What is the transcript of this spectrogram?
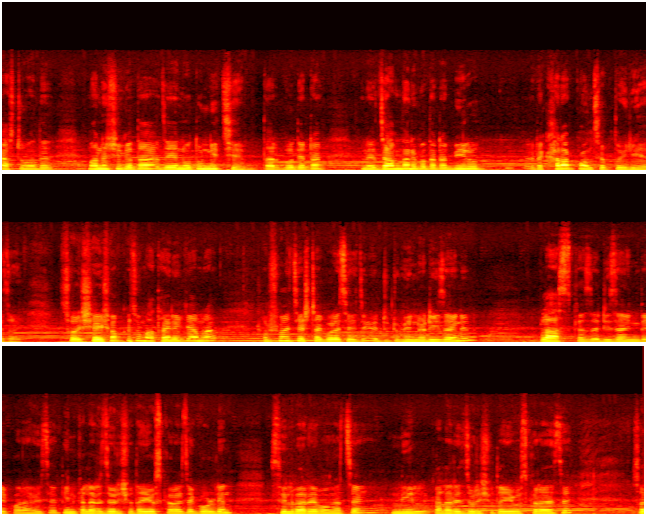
কাস্টমারদের মানসিকতা যে নতুন নিচ্ছে, তার প্রতি একটা মানে জামদানির প্রতি একটা বিরূপ, একটা খারাপ কনসেপ্ট তৈরি হয়ে যায়। সো সেই সব কিছু মাথায় রেখে আমরা সবসময় চেষ্টা করেছি যে একটু একটু ভিন্ন ডিজাইনের প্লাস কাজে ডিজাইন দিয়ে করা হয়েছে, তিন কালারের জরি সুতা ইউজ করা হয়েছে গোল্ডেন সিলভার এবং আছে নীল কালারের জরি সুতা ইউজ করা হয়েছে। সো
